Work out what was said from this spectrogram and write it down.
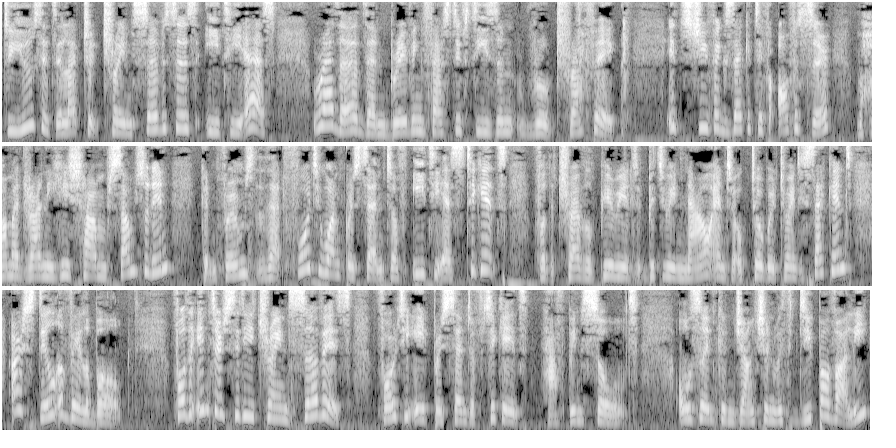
to use its electric train services, ETS, rather than braving festive season road traffic. Its Chief Executive Officer, Muhammad Rani Hisham Samsudin, confirms that 41% of ETS tickets for the travel period between now and October 22nd are still available. For the intercity train service, 48% of tickets have been sold. Also in conjunction with Deepavali,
